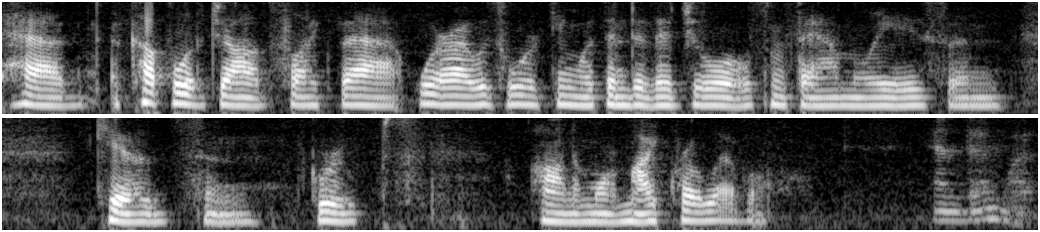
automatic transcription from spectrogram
had a couple of jobs like that where I was working with individuals and families and kids and groups on a more micro level. And then what?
